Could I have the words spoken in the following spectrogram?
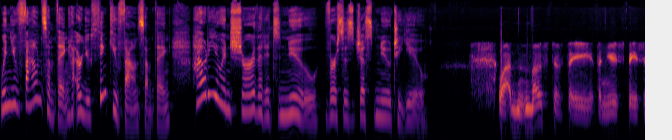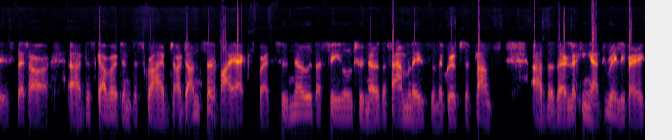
When you found something, or you think you found something, how do you ensure that it's new versus just new to you? Well, most of the, the new species that are uh, discovered and described are done so by experts who know the field, who know the families and the groups of plants uh, that they're looking at really very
